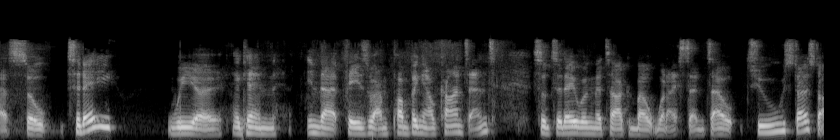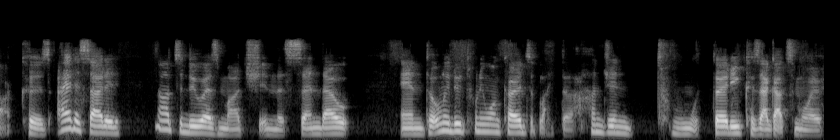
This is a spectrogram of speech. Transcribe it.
Uh, so today we are again in that phase where I'm pumping out content. So today we're going to talk about what I sent out to StarStock because I decided not to do as much in the send out and to only do 21 cards of like the 130 because I got some more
